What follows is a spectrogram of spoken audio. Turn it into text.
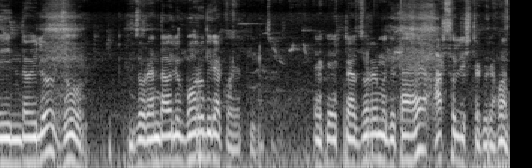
এই ইন্দা হইল জোর। জোর এন্দা হইল বড় বিরা কয় আর কি। এক একটা জোরের মধ্যে থাকে আটচল্লিশটা করে হন।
